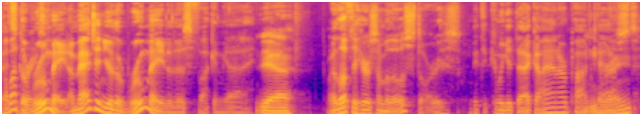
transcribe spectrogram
How about crazy. the roommate? Imagine you're the roommate of this fucking guy. Yeah, I'd love to hear some of those stories. Can we get that guy on our podcast?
